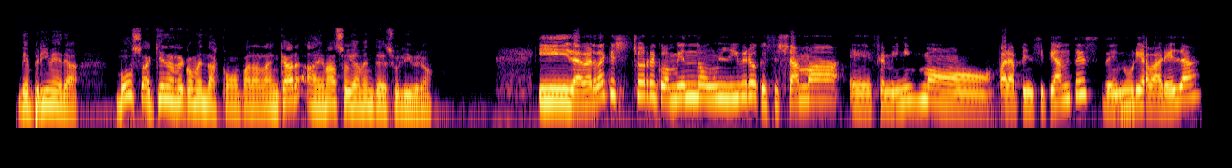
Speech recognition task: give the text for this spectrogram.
de, primera. ¿Vos a quiénes recomendás como para arrancar, además obviamente de su libro? Y la verdad que yo recomiendo un libro que se llama eh, Feminismo para principiantes de Nuria Varela,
